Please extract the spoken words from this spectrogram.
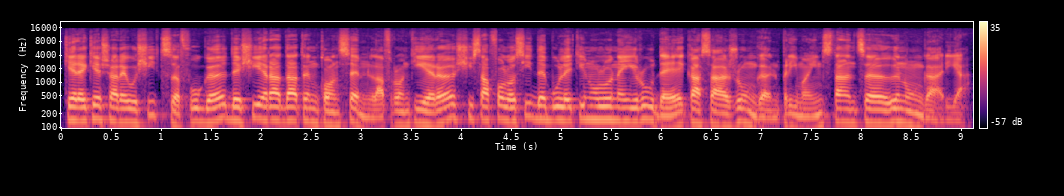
Cherecheș a reușit să fugă, deși era dat în consemn la frontieră și s-a folosit de buletinul unei rude ca să ajungă în primă instanță în Ungaria.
